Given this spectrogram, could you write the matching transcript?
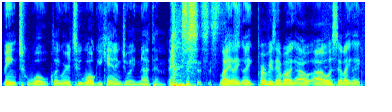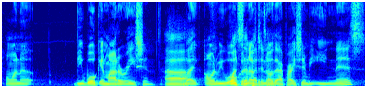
being too woke. Like when you're too woke, you can't enjoy nothing. like like like perfect example. Like I, I always say like like I want to be woke in moderation. Ah, like I want to be woke enough to know that I probably shouldn't be eating this.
